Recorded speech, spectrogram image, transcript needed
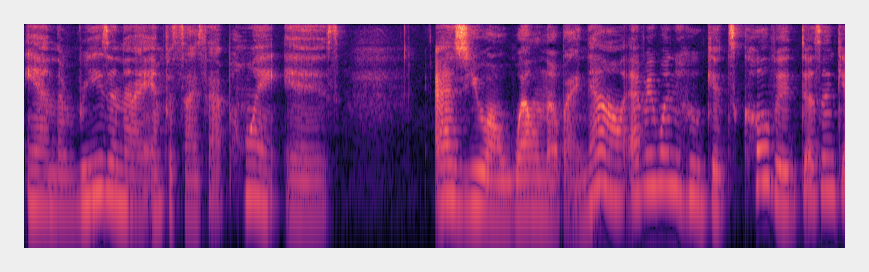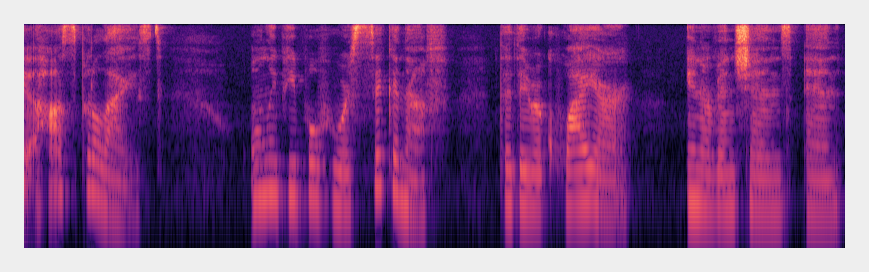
And the reason that I emphasize that point is as you all well know by now, everyone who gets COVID doesn't get hospitalized. Only people who are sick enough that they require interventions and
